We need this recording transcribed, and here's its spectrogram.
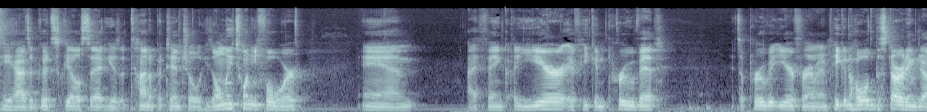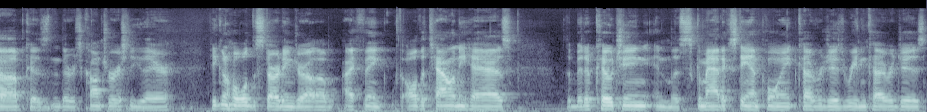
he has a good skill set. He has a ton of potential. He's only 24. And I think a year, if he can prove it, it's a prove it year for him. If he can hold the starting job, because there's controversy there, if he can hold the starting job, I think with all the talent he has, with a bit of coaching and the schematic standpoint, coverages, reading coverages,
